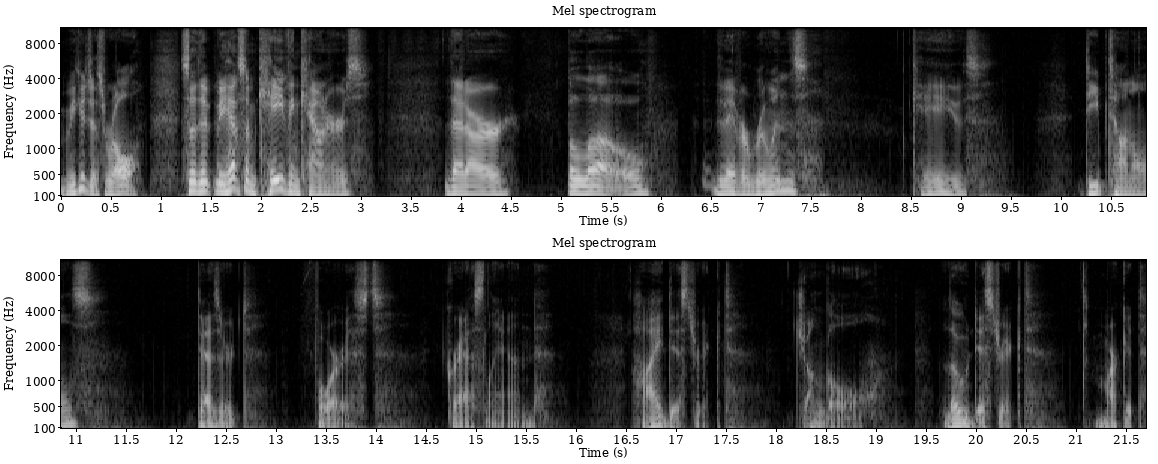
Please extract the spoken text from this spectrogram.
We could just roll. So that we have some cave encounters that are below. Do they have a ruins? Caves, deep tunnels, desert, forest, grassland, high district, jungle, low district, market,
